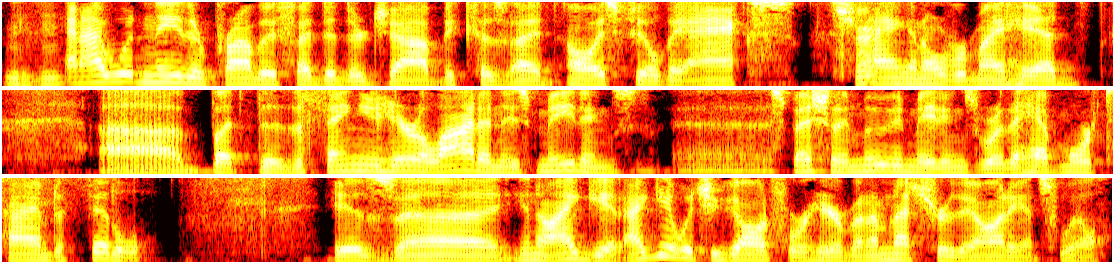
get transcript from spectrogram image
and I wouldn't either probably if I did their job because I'd always feel the axe Sure. hanging over my head. Uh, but the, the thing you hear a lot in these meetings, uh, especially in movie meetings where they have more time to fiddle, is uh, you know I get I get what you're going for here, but I'm not sure the audience will.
